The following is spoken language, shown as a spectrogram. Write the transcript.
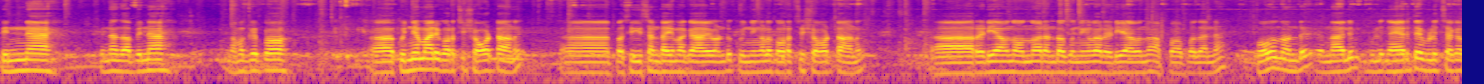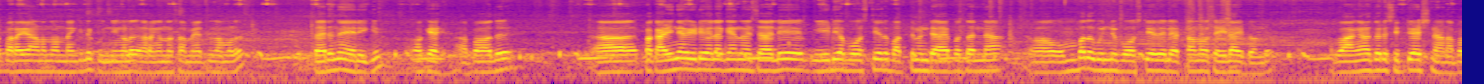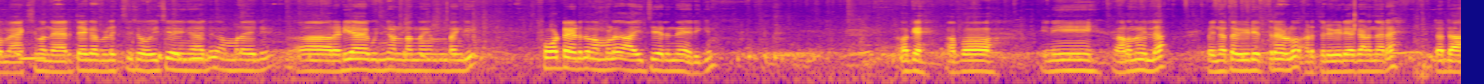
പിന്നെ പിന്നെന്താ? പിന്നെ നമുക്കിപ്പോൾ കുഞ്ഞന്മാർ കുറച്ച് ഷോർട്ടാണ് ഇപ്പോൾ സീസൺ ടൈമൊക്കെ ആയതുകൊണ്ട് കുഞ്ഞുങ്ങൾ കുറച്ച് ഷോർട്ടാണ് റെഡിയാവുന്ന ഒന്നോ രണ്ടോ കുഞ്ഞുങ്ങൾ റെഡിയാവുന്ന അപ്പോൾ അപ്പോൾ തന്നെ പോകുന്നുണ്ട്. എന്നാലും നേരത്തെ വിളിച്ചൊക്കെ പറയുകയാണെന്നുണ്ടെങ്കിൽ കുഞ്ഞുങ്ങൾ ഇറങ്ങുന്ന സമയത്ത് നമ്മൾ തരുന്നതായിരിക്കും. ഓക്കെ അപ്പോൾ അത് ഇപ്പോൾ കഴിഞ്ഞ വീഡിയോയിലൊക്കെ എന്ന് വെച്ചാൽ വീഡിയോ പോസ്റ്റ് ചെയ്ത് പത്ത് മിനിറ്റ് ആയപ്പോൾ തന്നെ ഒമ്പത് കുഞ്ഞ് പോസ്റ്റ് ചെയ്തതിൽ എട്ടെണ്ണം സെയിലായിട്ടുണ്ട് അപ്പോൾ അങ്ങനത്തെ ഒരു സിറ്റുവേഷനാണ് അപ്പോൾ മാക്സിമം നേരത്തെയൊക്കെ വിളിച്ച് ചോദിച്ചു കഴിഞ്ഞാൽ നമ്മുടെ കയ്യിൽ റെഡിയായ കുഞ്ഞുണ്ടെന്നുണ്ടെങ്കിൽ ഫോട്ടോ എടുത്ത് നമ്മൾ അയച്ചു തരുന്നതായിരിക്കും. ഓക്കെ അപ്പോൾ ഇനി വേറൊന്നുമില്ല. അപ്പോൾ ഇന്നത്തെ വീഡിയോ ഇത്രയേ ഉള്ളൂ. അടുത്തൊരു വീഡിയോ കാണുന്നവരെ ടാറ്റാ.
